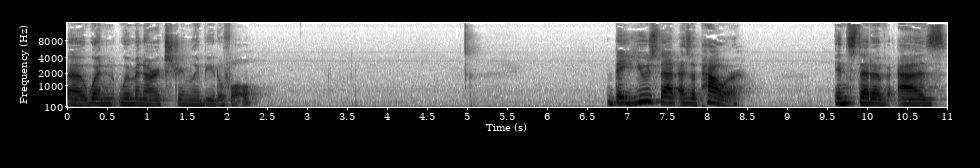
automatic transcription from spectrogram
uh, when women are extremely beautiful they use that as a power instead of as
